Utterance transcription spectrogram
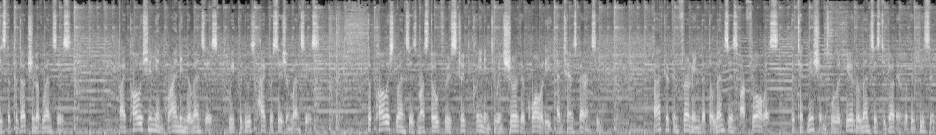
is the production of lenses. By polishing and grinding the lenses, we produce high-precision lenses. The polished lenses must go through strict cleaning to ensure their quality and transparency. After confirming that the lenses are flawless, the technicians will adhere the lenses together with adhesive.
